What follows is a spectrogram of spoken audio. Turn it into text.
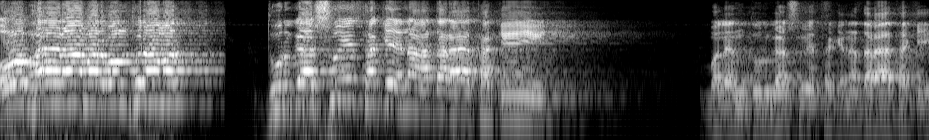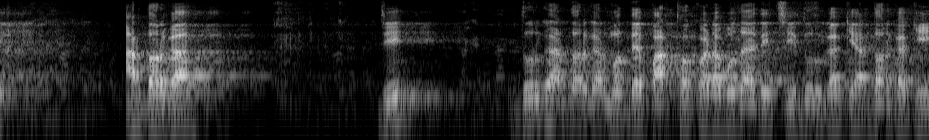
ও ভাইরা আমার বন্ধুরা, আমার দুর্গা শুয়ে থাকে না, দাঁড়ায় থাকে। বলেন, দুর্গা শুয়ে থাকে না, দাঁড়ায় থাকে। আর দরগা? জি? দুর্গা আর দরগার মধ্যে পার্থক্যটা বোঝায় দিচ্ছি, দুর্গা কি আর দরগা কি?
